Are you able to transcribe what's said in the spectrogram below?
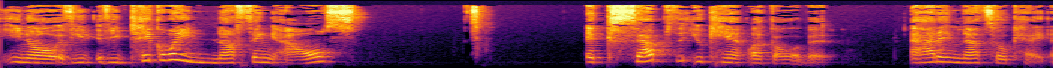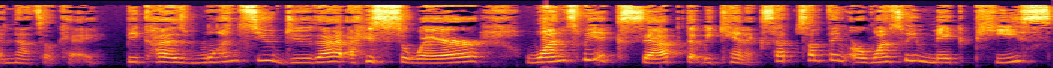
you know, if you if you take away nothing else, accept that you can't let go of it. Adding that's okay and that's okay. Because once you do that, I swear, once we accept that we can't accept something or once we make peace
